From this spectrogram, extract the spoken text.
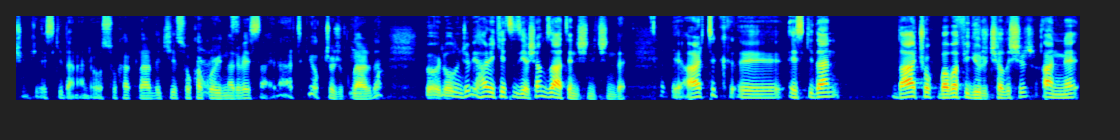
çünkü eskiden hani o sokaklardaki sokak Evet. oyunları vesaire artık yok çocuklarda. Böyle olunca bir hareketsiz yaşam zaten işin içinde. E, artık eskiden daha çok baba figürü çalışır. Anne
